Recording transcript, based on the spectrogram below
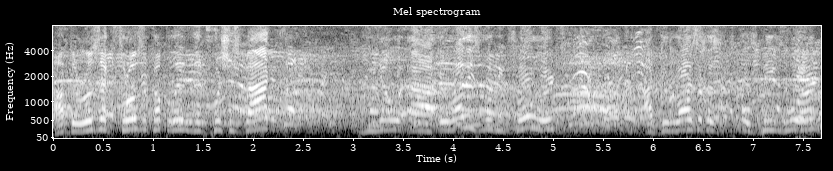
Abdurrazak throws a couple in and then pushes back. You know, uh, Irali's moving forward. Abdulrazak is, is being warned.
